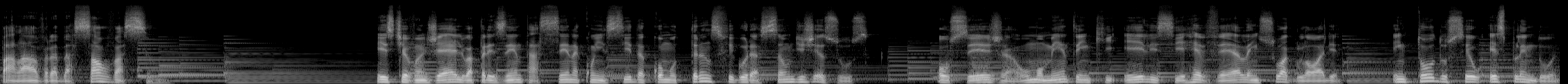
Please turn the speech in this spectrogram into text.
Palavra da Salvação. Este evangelho apresenta a cena conhecida como Transfiguração de Jesus ou seja, o momento em que ele se revela em sua glória, em todo o seu esplendor.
